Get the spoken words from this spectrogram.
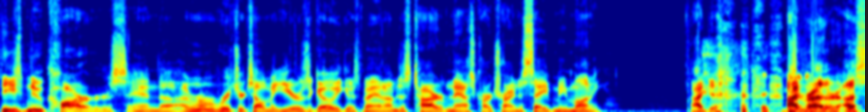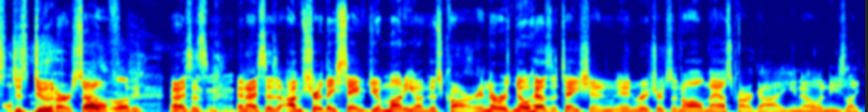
these new cars. And uh, I remember Richard telling me years ago, he goes, Man, I'm just tired of NASCAR trying to save me money. I'd, I'd rather us just do it ourselves. And I says, and I says, I'm sure they saved you money on this car, and there was no hesitation. And Richard's an all NASCAR guy, you know, and he's like,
